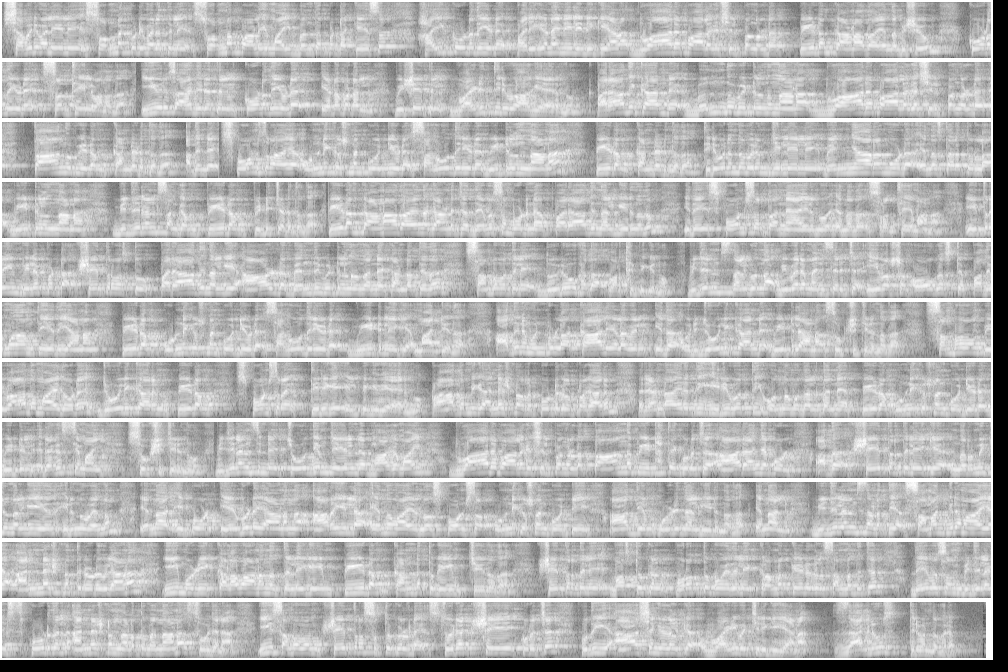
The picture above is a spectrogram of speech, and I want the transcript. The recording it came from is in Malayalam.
ശബരിമലയിലെ സ്വർണക്കൊടിമരത്തിലെ സ്വർണപ്പാളിയുമായി ബന്ധപ്പെട്ട കേസ് ഹൈക്കോടതിയുടെ പരിഗണനയിലിരിക്കെയാണ് ദ്വാരപാലക ശില്പങ്ങളുടെ പീഠം കാണാതായ എന്ന വിഷയവും കോടതിയുടെ ശ്രദ്ധയിൽ വന്നത്. ഈ ഒരു സാഹചര്യത്തിൽ കോടതിയുടെ ഇടപെടൽ വിഷയത്തിൽ വഴിത്തിരിവാകുകയായിരുന്നു. പരാതിക്കാരന്റെ ബന്ധു വീട്ടിൽ നിന്നാണ് ദ്വാരപാലക ശില്പങ്ങളുടെ താങ്ങുപീഠം കണ്ടെടുത്തത്. അതിന്റെ സ്പോൺസറായ ഉണ്ണികൃഷ്ണൻ പോറ്റിയുടെ സഹോദരിയുടെ വീട്ടിൽ നിന്നാണ് പീഠം കണ്ടെടുത്തത്. തിരുവനന്തപുരം ജില്ലയിലെ വെഞ്ഞാറമൂട് എന്ന സ്ഥലത്തുള്ള വീട്ടിൽ നിന്നാണ് വിജിലൻസ് സംഘം പീഠം പിടിച്ചെടുത്തത്. പീഠം കാണാതായെന്ന് കാണിച്ച് ദേവസ്വം ബോർഡിന് പരാതി നൽകിയിരുന്നതും ഇതേ സ്പോൺസർ തന്നെയായിരുന്നു എന്നത് ശ്രദ്ധേയമാണ്. ഇത്രയും വിലപ്പെട്ട ക്ഷേത്രവസ്തു പരാതി നൽകിയ ആളുടെ ബന്ധുവീട്ടിൽ നിന്ന് തന്നെ കണ്ടെത്തിയത് സംഭവത്തിലെ ദുരൂഹത വർദ്ധിപ്പിക്കുന്നു. വിജിലൻസ് നൽകുന്ന വിവരമനുസരിച്ച് ഈ വർഷം ഓഗസ്റ്റ് പതിമൂന്നാം തീയതിയാണ് പീഠം ഉണ്ണികൃഷ്ണൻ പോറ്റിയുടെ സഹോദരിയുടെ വീട്ടിലേക്ക് മാറ്റിയത്. അതിനു മുൻപുള്ള കാലയളവിൽ ഇത് ഒരു ജോലിക്കാരന്റെ വീട്ടിലാണ് സൂക്ഷിച്ചിരുന്നത്. സംഭവം വിവാദമായതോടെ ജോലിക്കാരൻ പീഠം സ്പോൺസറെ തിരികെ ഏൽപ്പിക്കുകയായിരുന്നു. പ്രാഥമിക അന്വേഷണ റിപ്പോർട്ടുകൾ പ്രകാരം രണ്ടായിരത്തി ഇരുപത്തി ഒന്ന് മുതൽ തന്നെ പീഠം ഉണ്ണികൃഷ്ണൻ പോറ്റിയുടെ വീട്ടിൽ രഹസ്യമായി സൂക്ഷിച്ചിരുന്നു. വിജിലൻസിന്റെ ചോദ്യം ചെയ്യലിന്റെ ഭാഗമായി ദ്വാരപാലക ശില്പങ്ങളുടെ താങ്ങ് പീഠത്തെക്കുറിച്ച് ആരാഞ്ഞപ്പോൾ അത് ക്ഷേത്രത്തിലേക്ക് നിർമ്മിച്ചു നൽകിയിരുന്നുവെന്നും എന്നാൽ ഇപ്പോൾ എവിടെയാണെന്ന് അറിയില്ല എന്നുമായിരുന്നു സ്പോൺസർ ഉണ്ണികൃഷ്ണൻ പോറ്റി ആദ്യം മൊഴി നൽകിയിരുന്നത്. എന്നാൽ വിജിലൻസ് നടത്തിയ സമഗ്രമായ അന്വേഷണത്തിനൊടുവിലാണ് ഈ മൊഴി കളവാണെന്ന് തെളിയുകയും പീഠം കണ്ടെത്തുകയും ചെയ്തത്. ക്ഷേത്രത്തിലെ വസ്തുക്കൾ പുറത്തുപോയതിലെ ക്രമക്കേടുകൾ സംബന്ധിച്ച് ദേവസ്വം വിജിലൻസ് കൂടുതൽ അന്വേഷണം നടത്തുമെന്നാണ് സൂചന. ഈ സംഭവം ക്ഷേത്ര സ്വത്തുക്കളുടെ സുരക്ഷയെക്കുറിച്ച് പുതിയ ആശങ്കകൾക്ക് വഴിവെച്ചിരിക്കുകയാണ്. സാഗ് ന്യൂസ് തിരുവനന്തപുരം.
